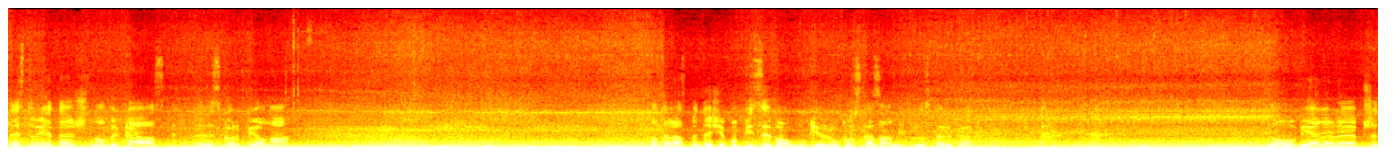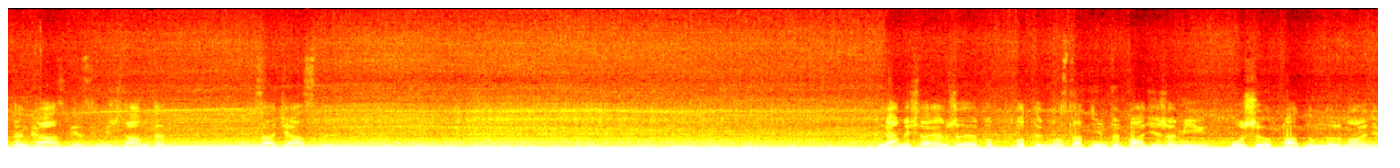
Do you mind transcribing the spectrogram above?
Testuję też nowy kask e, Skorpiona. No teraz będę się popisywał kierunkowskazami w lusterkach. No o wiele lepszy ten kask jest niż tamten. Za ciasny. Ja myślałem, że po, po tym ostatnim wypadzie, że mi uszy odpadną normalnie.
